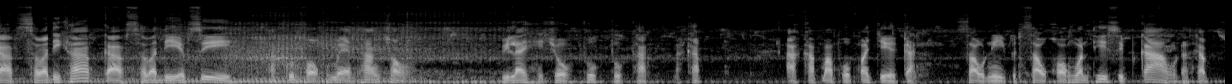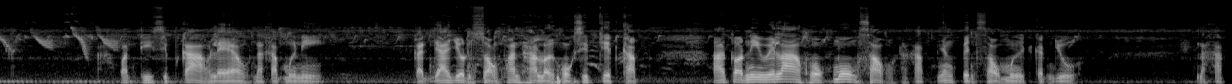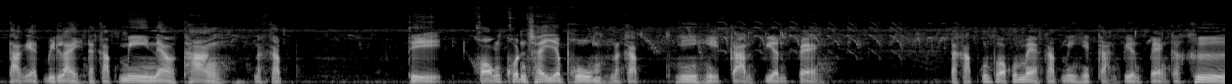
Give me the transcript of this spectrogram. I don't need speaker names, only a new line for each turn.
กับสวัสดีครับกับสวัสดีเอฟซีคุณพ่อคุณแม่ทางช่อง วิไลให้โชคทุกทุกท่านนะครับอะครับมาพบมาเจอกันเสาร์นี้เป็นเสาร์ของวันที่ 19 นะครับ วันที่ 19 แล้วนะครับ มือนี้ กันยายน 2567 ครับอะตอนนี้เวลา 6 โมงเสาร์นะครับ ยังเป็นเสาร์มืดกันอยู่นะครับทางแอดวิไลนะครับมีแนวทางนะครับที่ ของคนชัยภูมินะครับมีเหตุการณ์เปลี่ยนแปลงนะครับคุณพ่อคุณแม่ครับมีเหตุการณ์เปลี่ยนแปลงก็คือ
